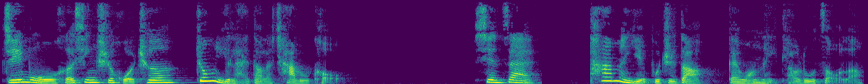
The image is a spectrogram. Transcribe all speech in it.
吉姆和新式火车终于来到了岔路口。现在，他们也不知道该往哪条路走了。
